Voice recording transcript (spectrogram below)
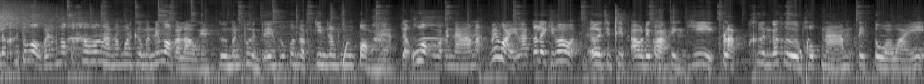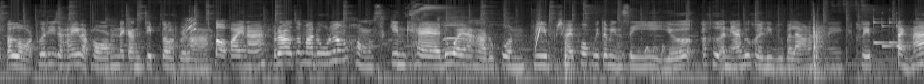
แล้วคือต้องออกไปข้างนอกก็เข้าห้องน้ำทั้งวันคือมันไม่เหมาะกับเราไงคือมันฝืนตัวเองทุกคนแบบกินจนพุงป่องเลยอะจะอ้วกออกมาเป็นน้ำอะไม่ไหวว่ะก็เลยคิดว่าเออจิบๆเอาดีกว่าสิ่งที่ปรับขึ้นก็คือพกน้ำติดตัวไว้ตลอดเพื่อที่จะให้แบบพร้อมในการจิบตลอดเวลาต่อไปนะ เราจะมาดูเรื่องของสกินแคร์ด้วยนะคะ ทุกคนมีใช้พวกวิตามินซีเยอะก็คืออันเนี้ยบิวเคยรีวิวไปแล้วนะคะในค ลิปแต่งหน้า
